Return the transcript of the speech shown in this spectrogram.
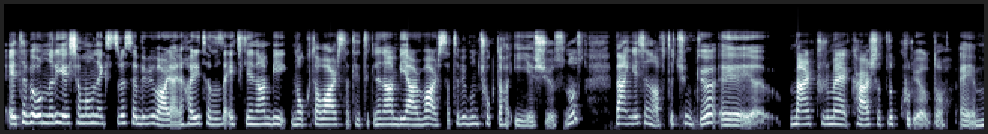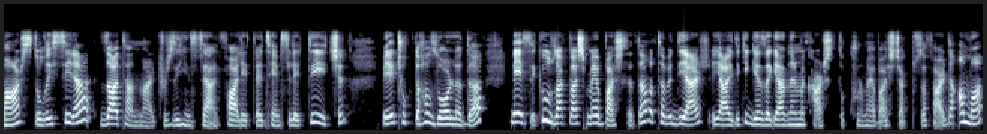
E tabii onları yaşamamın ekstra sebebi var. Yani haritanızda etkilenen bir nokta varsa, tetiklenen bir yer varsa tabii bunu çok daha iyi yaşıyorsunuz. Ben geçen hafta çünkü e, Merkür'üme karşıtlık kuruyordu e, Mars. Dolayısıyla zaten Merkür zihinsel faaliyetleri temsil ettiği için beni çok daha zorladı. Neyse ki uzaklaşmaya başladı ama tabii diğer yaydaki gezegenlerime karşıtlık kurmaya başlayacak bu sefer de ama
